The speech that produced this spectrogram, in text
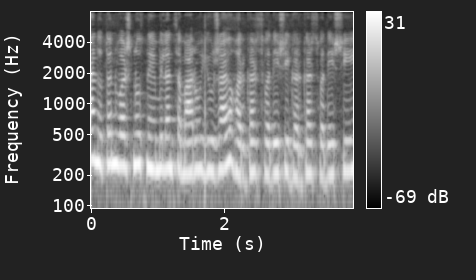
આ નૂતન વર્ષનો સ્નેહમિલન સમારોહ યોજાયો. હરઘર સ્વદેશી ઘર ઘર સ્વદેશી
